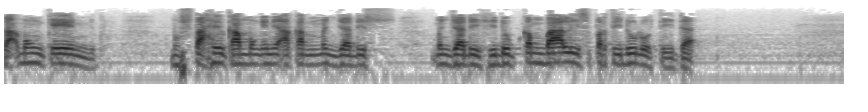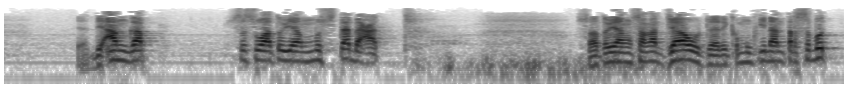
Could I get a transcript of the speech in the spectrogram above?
Tak mungkin gitu. Mustahil kampung ini akan menjadi menjadi hidup kembali seperti dulu. Tidak. Ya, dianggap sesuatu yang mustaba'at. Sesuatu yang sangat jauh dari kemungkinan tersebut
